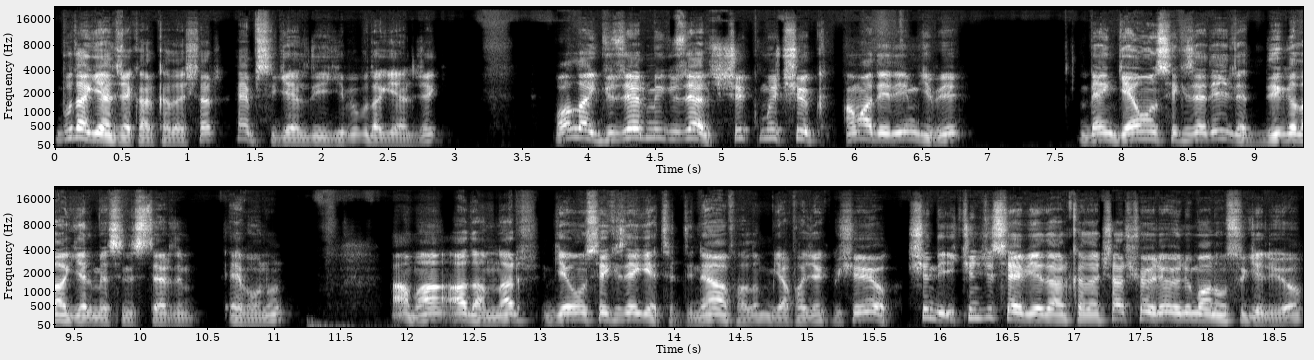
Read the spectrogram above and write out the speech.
Bu da gelecek arkadaşlar. Hepsi geldiği gibi bu da gelecek. Vallahi güzel mi güzel, şık mı şık ama dediğim gibi ben G18'e değil de Deagle'a gelmesini isterdim Evo'nun. Ama adamlar G18'e getirdi. Ne yapalım? Yapacak bir şey yok. Şimdi ikinci seviyede arkadaşlar şöyle ölüm anonsu geliyor.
